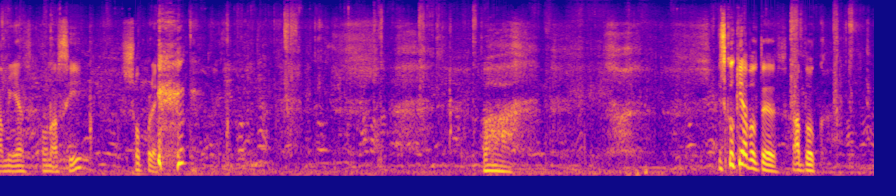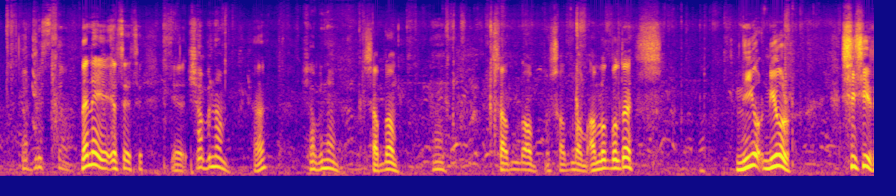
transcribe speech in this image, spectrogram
আমি এখন আছি वाह इसको क्या बोलते हैं आप लोग कब्रिस्तान नहीं नहीं ऐसे ऐसे ये शबनम हाँ शबनम शबनम हाँ। शबनम शबनम हम लोग बोलते हैं नियोर नियोर शिशिर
